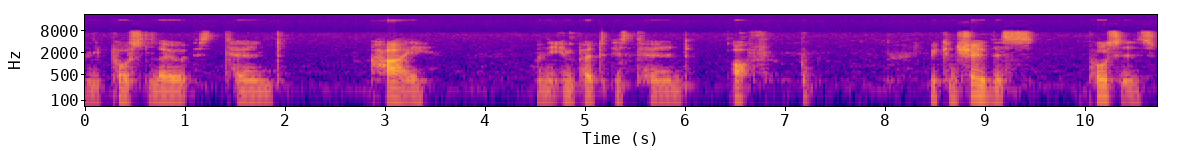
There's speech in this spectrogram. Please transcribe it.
And the pulse low is turned high when the input is turned off. We can show this pulses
